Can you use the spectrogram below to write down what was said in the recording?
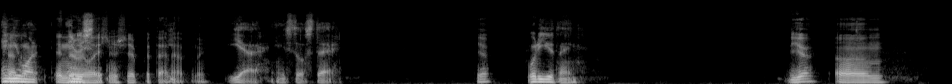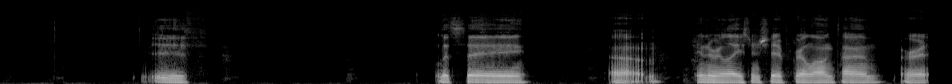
and you want in the relationship with that happening. yeah, and you still stay. Yeah. What do you think? Yeah. Um if let's say um in a relationship for a long time or a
